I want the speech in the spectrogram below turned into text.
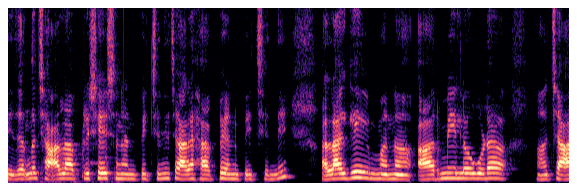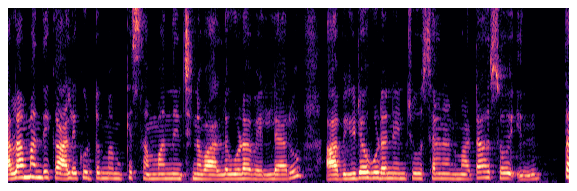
నిజంగా చాలా అప్రిషియేషన్ అనిపించింది చాలా హ్యాపీ అనిపించింది. అలాగే మన ఆర్మీలో కూడా చాలామంది కాళీ కుటుంబంకి సంబంధించిన వాళ్ళు కూడా వెళ్ళారు. ఆ వీడియో కూడా నేను చూశానన్నమాట. సో ఇంత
